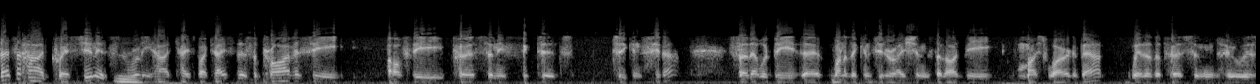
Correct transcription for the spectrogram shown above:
that's a hard question. It's mm. really hard case by case. There's the privacy of the person affected to consider. So that would be the, one of the considerations that I'd be most worried about, whether the person who was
